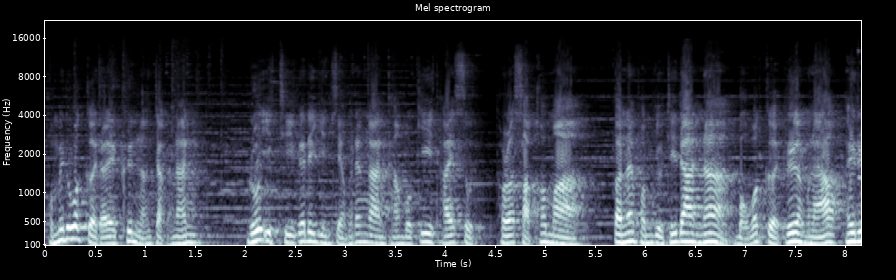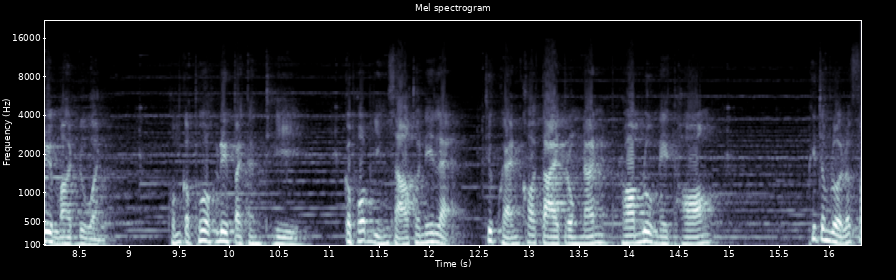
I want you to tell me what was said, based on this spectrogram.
ผมไม่รู้ว่าเกิดอะไรขึ้นหลังจากนั้น รู้อีกทีก็ได้ยินเสียงพนักงานทางโบกี้ท้ายสุด โทรศัพท์เข้ามา ตอนนั้นผมอยู่ที่ด้านหน้า บอกว่าเกิดเรื่องแล้วให้รีบมาด่วน ผมกับพวกรีบไปทันที ก็พบหญิงสาวคนนี้แหละ ที่แขวนคอตายตรงนั้นพร้อมลูกในท้อง พี่ตำรวจรถไฟ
